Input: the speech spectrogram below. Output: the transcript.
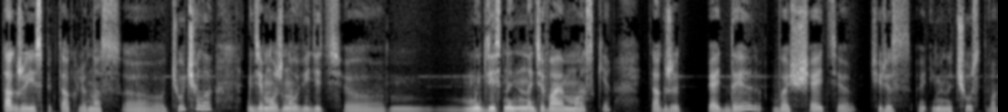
также есть спектакль у нас э, «Чучело», где можно увидеть, мы здесь надеваем маски, также 5D вы ощущаете через именно чувство,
